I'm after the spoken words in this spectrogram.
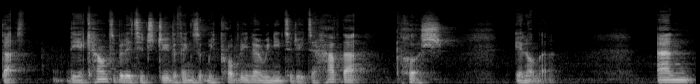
that the accountability to do the things that we probably know we need to do, to have that push in on there. And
